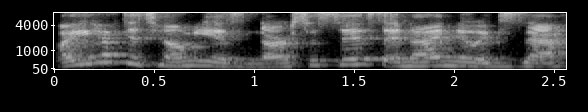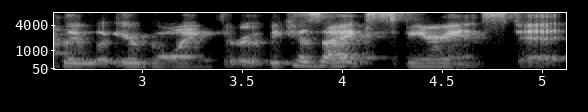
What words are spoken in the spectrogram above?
All you have to tell me is narcissist, and I know exactly what you're going through because I experienced it.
